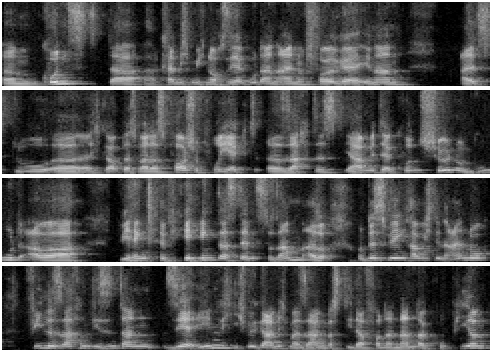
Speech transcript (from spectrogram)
ähm, Kunst. Da kann ich mich noch sehr gut an eine Folge erinnern, als du, äh, ich glaube, das war das Porsche-Projekt, äh, sagtest, ja, mit der Kunst schön und gut, aber wie hängt, wie hängt das denn zusammen? Also, und deswegen habe ich den Eindruck, viele Sachen, die sind dann sehr ähnlich. Ich will gar nicht mal sagen, dass die da voneinander kopieren,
